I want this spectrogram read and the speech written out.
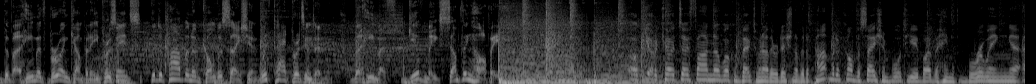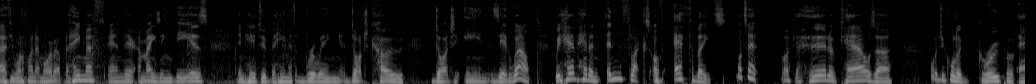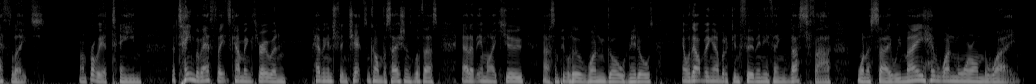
The Behemoth Brewing Company presents the Department of Conversation with Pat Brittenden. Behemoth, give me something hoppy. Oh, kia ora koutou whānau. Welcome back to another edition of the Department of Conversation brought to you by Behemoth Brewing. Uh, if you want to find out more about Behemoth and their amazing beers, then head to behemothbrewing.co.nz. Well, we have had an influx of athletes. What's that? Like a herd of cows? Uh, what would you call a group of athletes? Um, probably a team. A team of athletes coming through and having interesting chats and conversations with us out of MIQ, uh, some people who have won gold medals. And without being able to confirm anything thus far, want to say we may have one more on the way.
